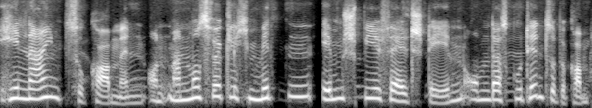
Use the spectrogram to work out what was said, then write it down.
hineinzukommen. Und man muss wirklich mitten im Spielfeld stehen, um das gut hinzubekommen.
